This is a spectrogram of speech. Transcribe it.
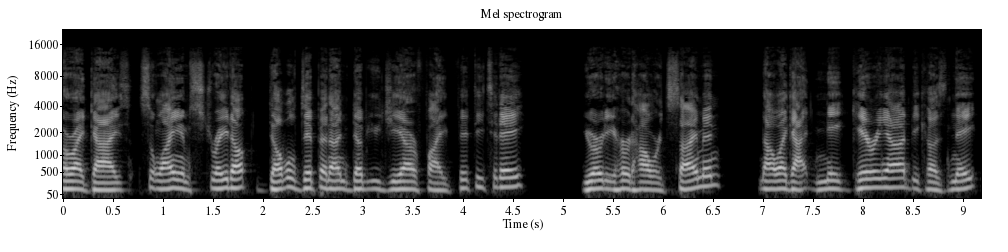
All right, guys. So I am straight up double dipping on WGR 550 today. You already heard Howard Simon. Now I got Nate Geary on because Nate,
